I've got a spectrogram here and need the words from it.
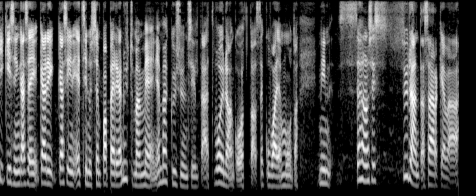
hikisin käsiin, käsiin etsinyt sen paperia. Nyt mä meen ja mä kysyn siltä, että voidaanko ottaa se kuva ja muuta. Niin sehän on siis sydäntä särkevää,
